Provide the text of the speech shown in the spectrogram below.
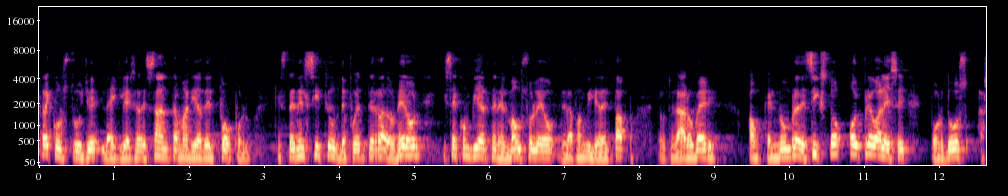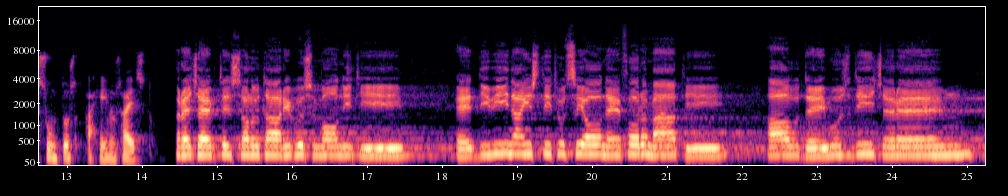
reconstruye la iglesia de Santa María del Popolo, que está en el sitio donde fue enterrado Nerón y se convierte en el mausoleo de la familia del Papa, los de Laro Beri, aunque el nombre de Sixto hoy prevalece por dos asuntos ajenos a esto. Preceptis salutaribus moniti et divina institutione formati audemus dicere.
